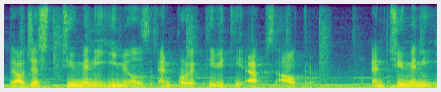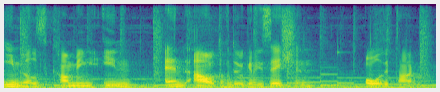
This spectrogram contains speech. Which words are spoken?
There are just too many emails and productivity apps out there, and too many emails coming in and out of the organization all the time.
